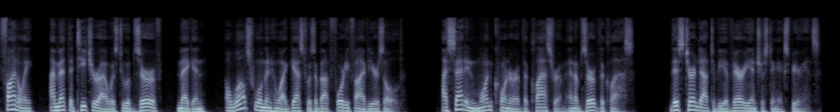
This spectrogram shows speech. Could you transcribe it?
Finally, I met the teacher I was to observe, Megan, a Welsh woman who I guessed was about 45 years old. I sat in one corner of the classroom and observed the class. This turned out to be a very interesting experience.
